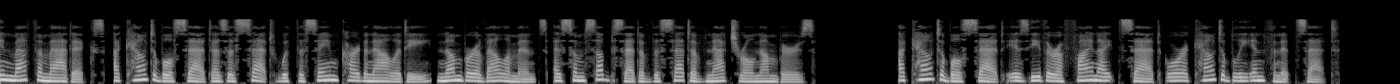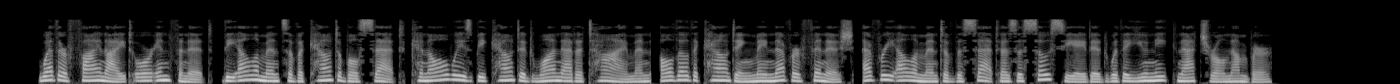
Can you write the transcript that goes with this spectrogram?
In mathematics, a countable set is a set with the same cardinality number of elements as some subset of the set of natural numbers. A countable set is either a finite set or a countably infinite set. Whether finite or infinite, the elements of a countable set can always be counted one at a time and, although the counting may never finish, every element of the set is associated with a unique natural number.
